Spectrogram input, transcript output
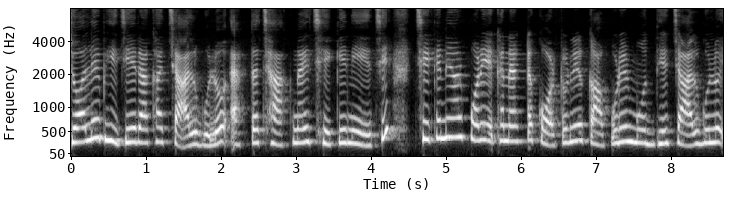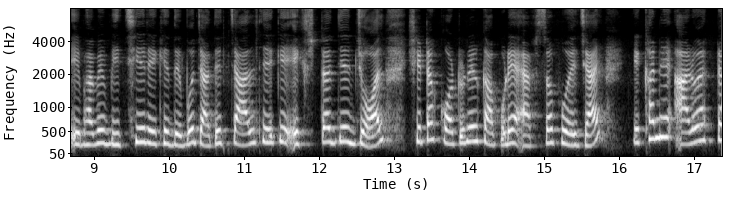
জলে ভিজিয়ে রাখা চালগুলো একটা ছাকনায় ছেঁকে নিয়েছি। ছেঁকে নেওয়ার পরে এখানে একটা কটনের কাপড়ের মধ্যে চালগুলো এভাবে বিছিয়ে রেখে দেব, যাতে চাল থেকে এক্সট্রা যে জল, সেটা কটনের কাপড়ে অ্যাবসর্ব হয়ে যায়। এখানে আরও একটা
